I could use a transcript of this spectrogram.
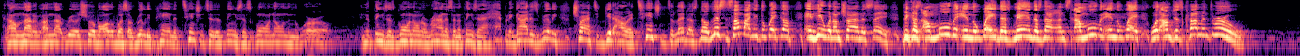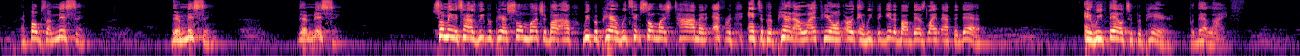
And I'm not, I'm not real sure if all of us are really paying attention to the things that's going on in the world and the things that's going on around us and the things that are happening. God is really trying to get our attention to let us know. Listen, somebody need to wake up and hear what I'm trying to say because I'm moving in the way that man does not understand. I'm moving in the way where I'm just coming through. And folks are missing. They're missing. They're missing. So many times we prepare so much about our, we prepare, we take so much time and effort into preparing our life here on earth, and we forget about there's life after death. And we fail to prepare for that life.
